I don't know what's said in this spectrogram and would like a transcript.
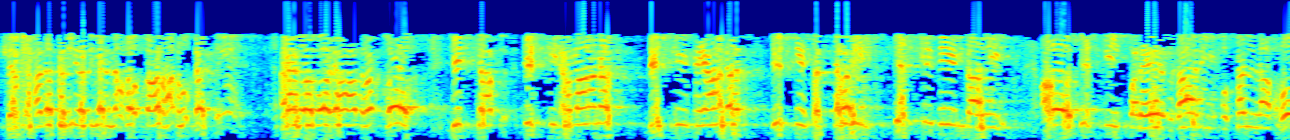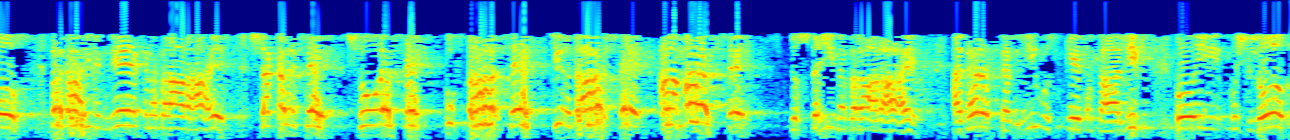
کیونکہ حضرت علی رضی اللہ تعالیٰ کہتے ہیں، اے لوگوں، یاد رکھو، جس کا جس کی امانت، جس کی دیانت، جس کی سچائی، جس کی دینداری اور جس کی پرہیزگاری مسلم ہو، بظاہر نیک نظر آ رہا ہے۔ شکل سے سورج سے، گفتار سے، کردار سے، آماد سے جو صحیح نظر آ رہا ہے۔ اگر کبھی اس کے متعلق کوئی کچھ لوگ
